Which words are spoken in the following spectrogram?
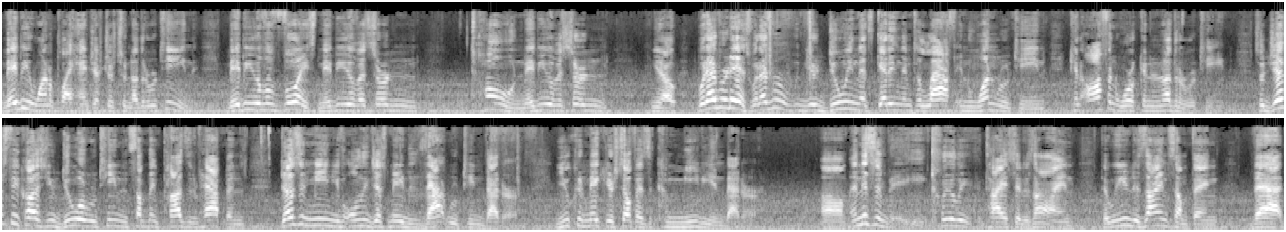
Maybe you want to apply hand gestures to another routine. Maybe you have a voice, maybe you have a certain tone, maybe you have a certain you know, whatever it is, whatever you're doing that's getting them to laugh in one routine can often work in another routine. So just because you do a routine and something positive happens doesn't mean you've only just made that routine better. You can make yourself as a comedian better. Um, and this is clearly ties to design that we need to design something that,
